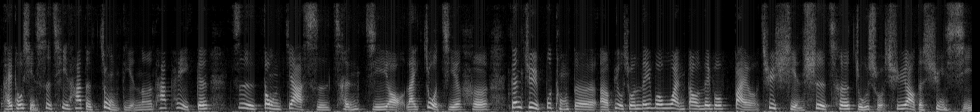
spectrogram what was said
抬头显示器它的重点呢，它可以跟自动驾驶层级哦来做结合，根据不同的呃，譬如说 Level One 到 Level Five 去显示车主所需要的讯息。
